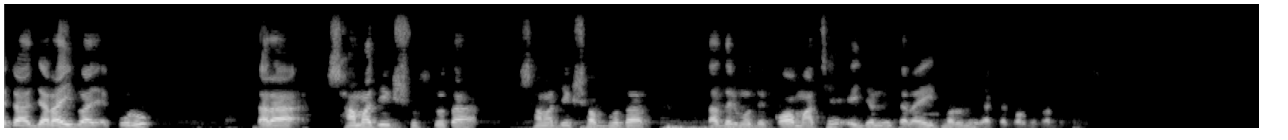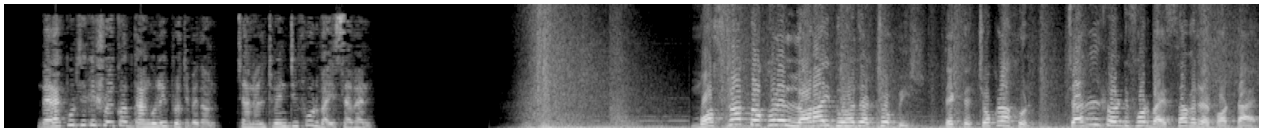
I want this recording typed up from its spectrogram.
এটা যারাই বা করুক, তারা সামাজিক সুস্থতা, সামাজিক সভ্যতা তাদের মধ্যে কম আছে এই জন্যই তারা এই ধরনের একটা কর্মকাণ্ড ব্যারাকপুর থেকে সৈকত গাঙ্গুলির প্রতিবেদন channel twenty four by seven মসনাদ দখলের লড়াই দু হাজার চব্বিশ। দেখতে চোখ রাখুন চ্যানেল টোয়েন্টি ফোর বাই সেভেনের পর্দায়।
